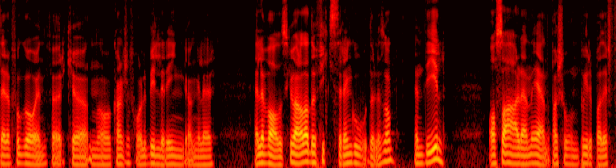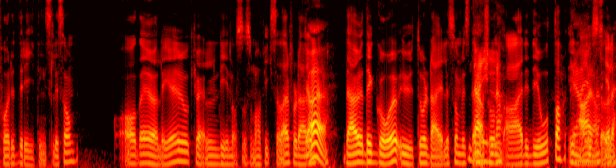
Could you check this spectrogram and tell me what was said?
dere får gå inn før køen og kanskje få litt billigere inngang, eller, eller hva det skulle være. da. Du fikser en gode, liksom. En deal. Og så er den ene personen på gruppa di for dritings, liksom. Og det ødelegger jo kvelden din også, som har fiksa der. For det, er jo, Ja, ja. det, er jo, det går jo utover deg, liksom, hvis det, er sånn er idiot, da. Inni Ja.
